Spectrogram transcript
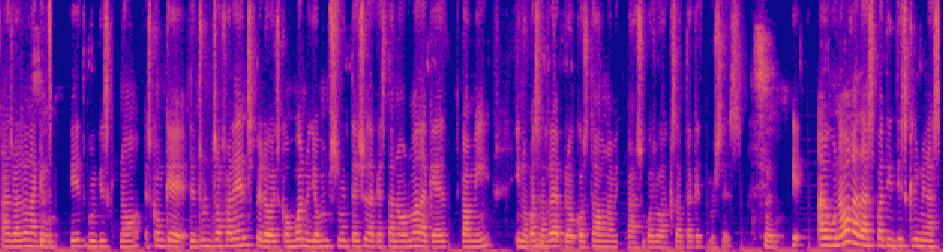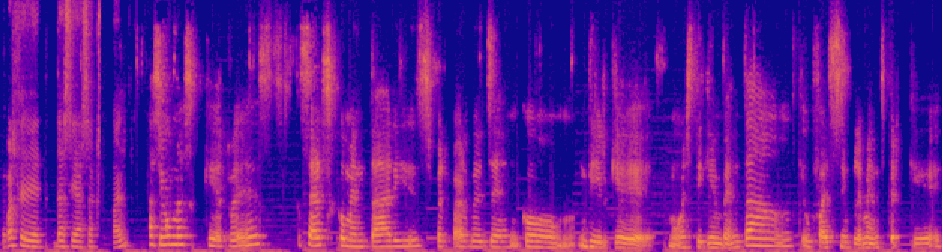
Aleshores, en aquest sí. sentit, vulguis que no, és com que tens uns referents, però és com, bueno, jo em sorteixo d'aquesta norma, d'aquest camí, i no passa res, però costa una mica, suposo, acceptar aquest procés. Sí. I alguna vegada has patit discriminació per fer de, de ser asexual? Ha sigut més que res certs comentaris per part de gent com dir que m'ho estic inventant, que ho faig simplement perquè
